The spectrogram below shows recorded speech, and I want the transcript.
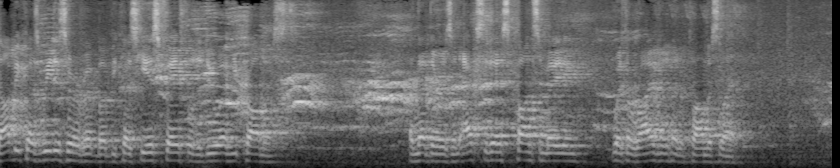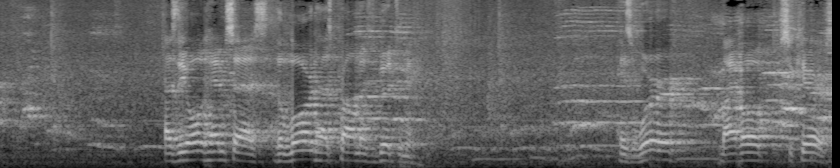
not because we deserve it, but because he is faithful to do what he promised. And that there is an exodus consummating with arrival in a promised land. As the old hymn says, the Lord has promised good to me. His word, my hope, secures.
